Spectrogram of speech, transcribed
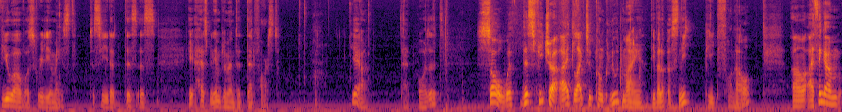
viewer was really amazed to see that this is it has been implemented that fast. Yeah, that was it. So with this feature I'd like to conclude my developer sneak peek for now. Uh, I think I'm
